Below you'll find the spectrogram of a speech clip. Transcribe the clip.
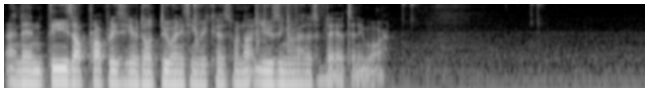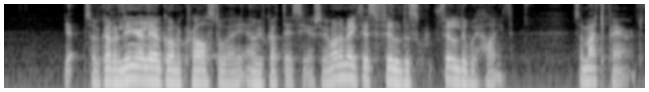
And then these are properties here don't do anything because we're not using relative layouts anymore. Yeah, so we've got a linear layout going across the way and we've got this here. So we want to make this filled, filled with height. So match parent.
